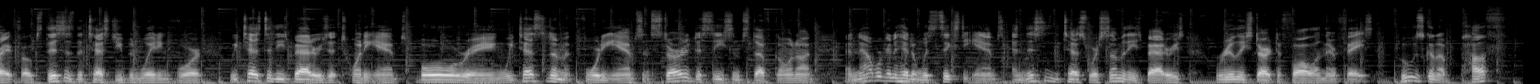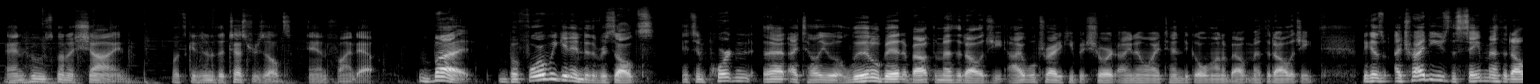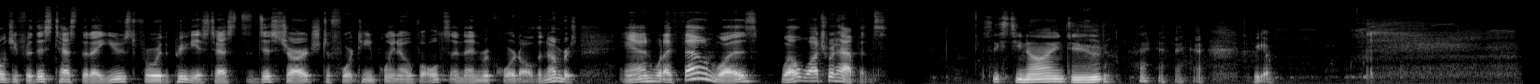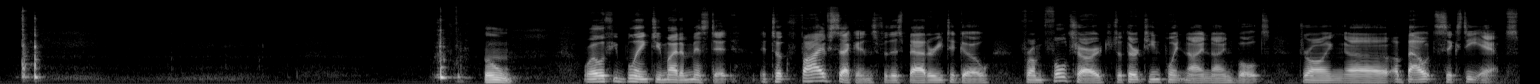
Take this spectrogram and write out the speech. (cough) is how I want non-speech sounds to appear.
Alright folks, this is the test you've been waiting for. We tested these batteries at 20 amps, boring. We tested them at 40 amps and started to see some stuff going on. And now we're going to hit them with 60 amps, and this is the test where some of these batteries really start to fall on their face. Who's going to puff and who's going to shine? Let's get into the test results and find out. But before we get into the results, it's important that I tell you a little bit about the methodology. I will try to keep it short. I know I tend to go on about methodology because I tried to use the same methodology for this test that I used for the previous tests, discharge to 14.0 volts and then record all the numbers. And what I found was, well, watch what happens. 69, dude. (laughs) Here we go. Boom. Well, if you blinked, you might have missed it. It took 5 seconds for this battery to go from full charge to 13.99 volts, drawing uh, about 60 amps.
